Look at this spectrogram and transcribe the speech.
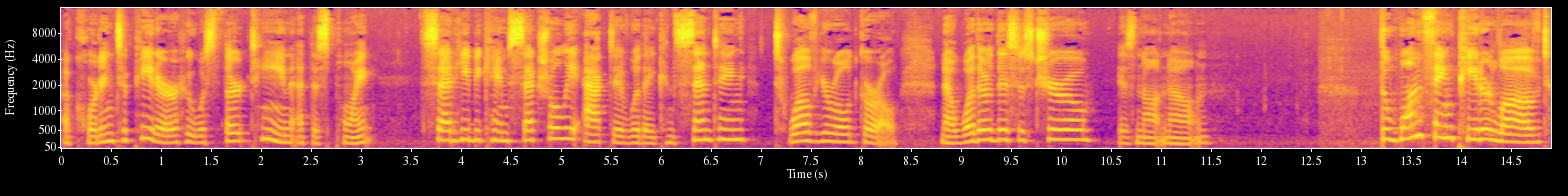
according to Peter, who was 13 at this point, said he became sexually active with a consenting 12 year old girl. Now, whether this is true is not known. The one thing Peter loved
